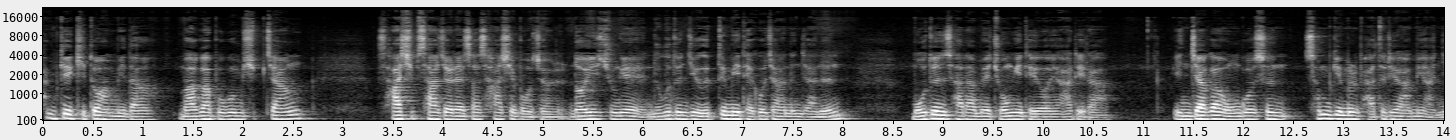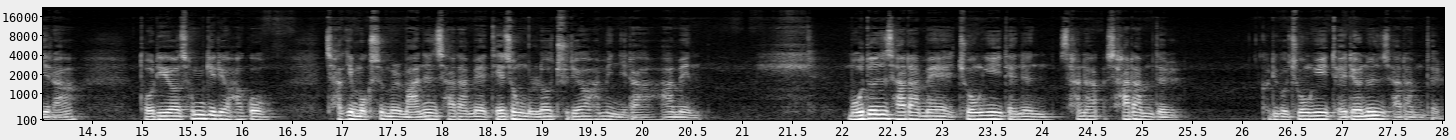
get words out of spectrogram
함께 기도합니다. 마가복음 10장 44절에서 45절 너희 중에 누구든지 으뜸이 되고자 하는 자는 모든 사람의 종이 되어야 하리라. 인자가 온 곳은 섬김을 받으려 함이 아니라 도리어 섬기려 하고 자기 목숨을 많은 사람의 대속물로 주려 함이니라. 아멘. 모든 사람의 종이 되는 사람들, 그리고 종이 되려는 사람들,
